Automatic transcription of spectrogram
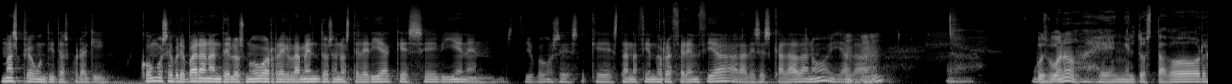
Más preguntitas por aquí. ¿Cómo se preparan ante los nuevos reglamentos en hostelería que se vienen? Yo creo que están haciendo referencia a la desescalada, ¿no? Y a la. Pues bueno, en el tostador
